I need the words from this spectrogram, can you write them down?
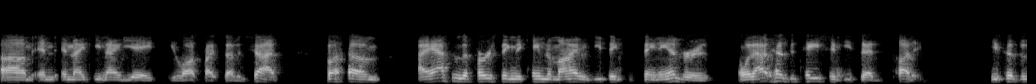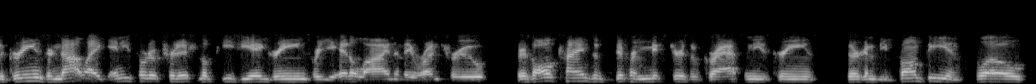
Um, in, in 1998. He lost by seven shots, but um, I asked him the first thing that came to mind when he thinks of St. Andrews, and without hesitation, he said putting. He said the greens are not like any sort of traditional PGA greens where you hit a line and they run true. There's all kinds of different mixtures of grass in these greens. They're going to be bumpy and slow,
